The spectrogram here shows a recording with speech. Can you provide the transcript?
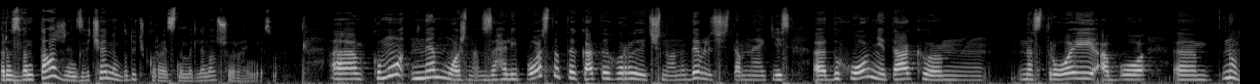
розвантажень, звичайно, будуть корисними для нашого організму. Е, Кому не можна взагалі постати категорично, не дивлячись там на якісь е, духовні так ем, настрої або ем, ну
